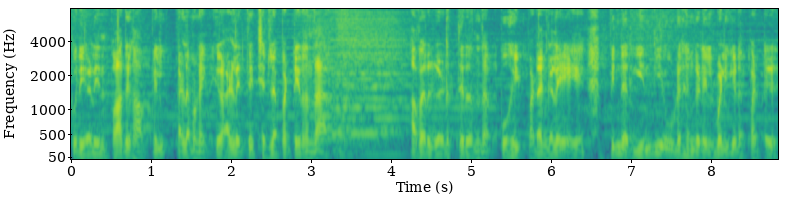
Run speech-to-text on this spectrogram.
புலிகளின் பாதுகாப்பில் களமுனைக்கு அழைத்துச் செல்லப்பட்டிருந்தார். அவர் எடுத்திருந்த புகைப்படங்களே பின்னர் இந்திய ஊடகங்களில் வெளியிடப்பட்டு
